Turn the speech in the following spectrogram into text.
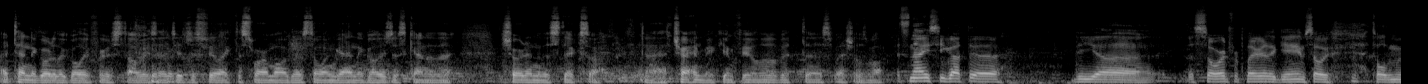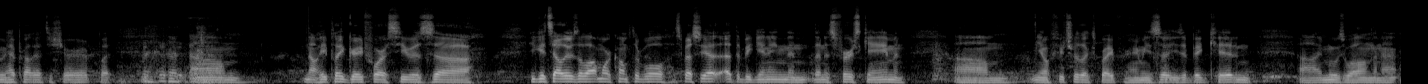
I tend to go to the goalie first always. I just feel like the swarm all goes to one guy, and the goalie's just kind of the short end of the stick. So uh, try and make him feel a little bit uh, special as well. It's nice he got the the uh, the sword for player of the game. So I told him we had probably have to share it, but um, no, he played great for us. He was. Uh, you could tell he was a lot more comfortable, especially at, at the beginning, than, than his first game. And um, you know, future looks bright for him. He's a, he's a big kid and uh, he moves well in the net.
